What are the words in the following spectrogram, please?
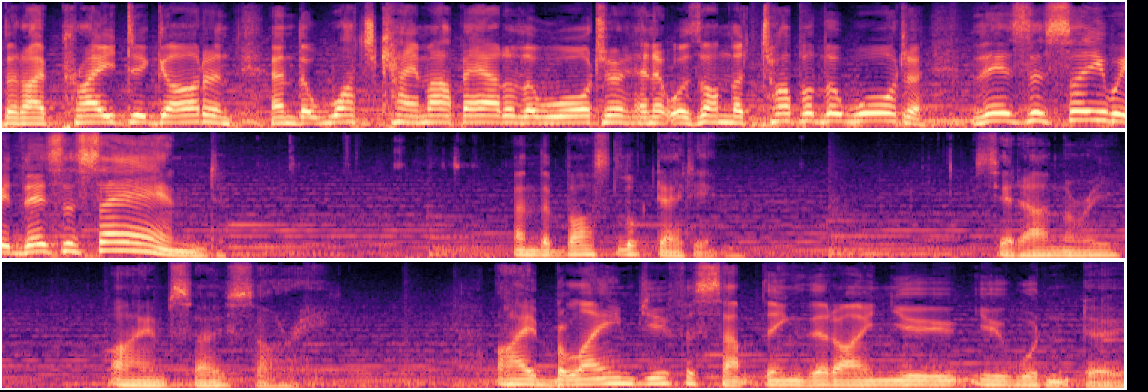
but I prayed to God and, and the watch came up out of the water and it was on the top of the water. There's the seaweed, there's the sand. And the boss looked at him, said, ah, Ungary, I am so sorry. I blamed you for something that I knew you wouldn't do.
